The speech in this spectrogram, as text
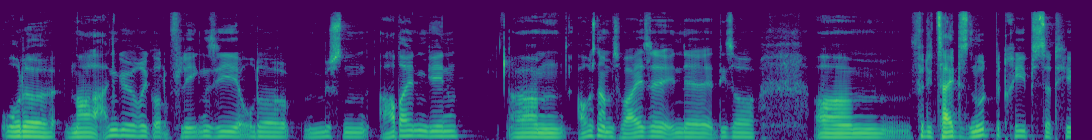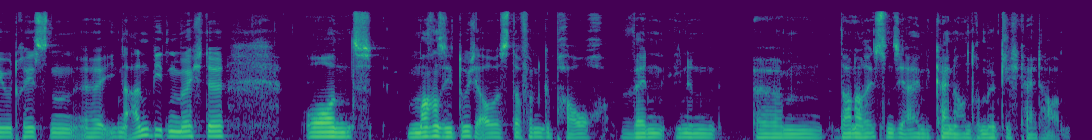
oder nahe Angehörige oder pflegen sie oder müssen arbeiten gehen, ähm, ausnahmsweise in der, dieser ähm, für die Zeit des Notbetriebs der TU Dresden äh, Ihnen anbieten möchte. Und machen Sie durchaus davon Gebrauch, wenn Ihnen ähm, danach ist und Sie eine, keine andere Möglichkeit haben.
